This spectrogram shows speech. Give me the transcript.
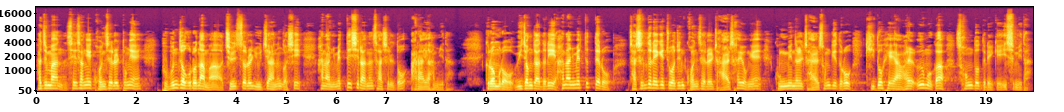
하지만 세상의 권세를 통해 부분적으로나마 질서를 유지하는 것이 하나님의 뜻이라는 사실도 알아야 합니다. 그러므로 위정자들이 하나님의 뜻대로 자신들에게 주어진 권세를 잘 사용해 국민을 잘 섬기도록 기도해야 할 의무가 성도들에게 있습니다.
